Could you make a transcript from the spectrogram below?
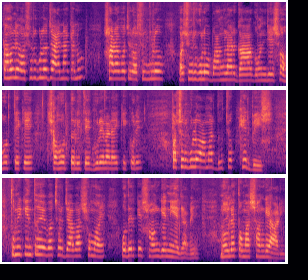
তাহলে অসুরগুলো যায় না কেন? সারা বছর অসুরগুলো অসুরগুলো বাংলার গা গঞ্জে শহর থেকে শহরতলিতে ঘুরে বেড়ায় কি করে? অসুরগুলো আমার দু চক্ষের বিষ। তুমি কিন্তু এবছর যাবার সময় ওদেরকে সঙ্গে নিয়ে যাবে। নইলে তোমার সঙ্গে আড়ি।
